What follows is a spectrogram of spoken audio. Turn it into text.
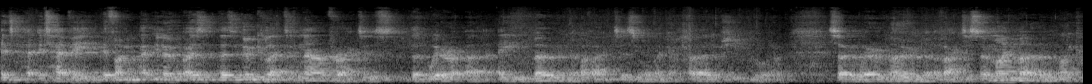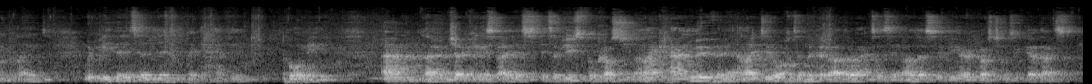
it's, it's heavy. If I'm, uh, you know, there's a good collective noun for actors that we're a, a moan of actors, you know, like a herd of sheep or. So we're a moan of actors. So my moan, my complaint, would be that it's a little bit heavy. Poor me. Um, no, joking aside, it's, it's a beautiful costume and I can move in it. And I do often look at other actors in other superhero costumes and go, that's,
